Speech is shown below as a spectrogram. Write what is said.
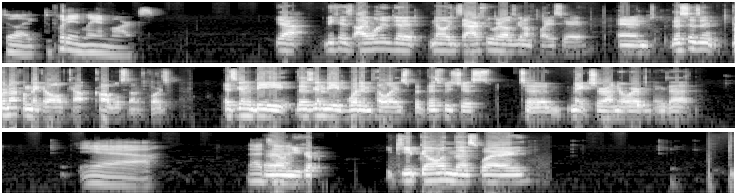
to like to put in landmarks. Yeah, because I wanted to know exactly what I was gonna place here, and this isn't. We're not gonna make it all co- cobblestone, of course. It's gonna be. There's gonna be wooden pillars, but this was just to make sure I know where everything's at. Yeah. That's and you go. You keep going this way. You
